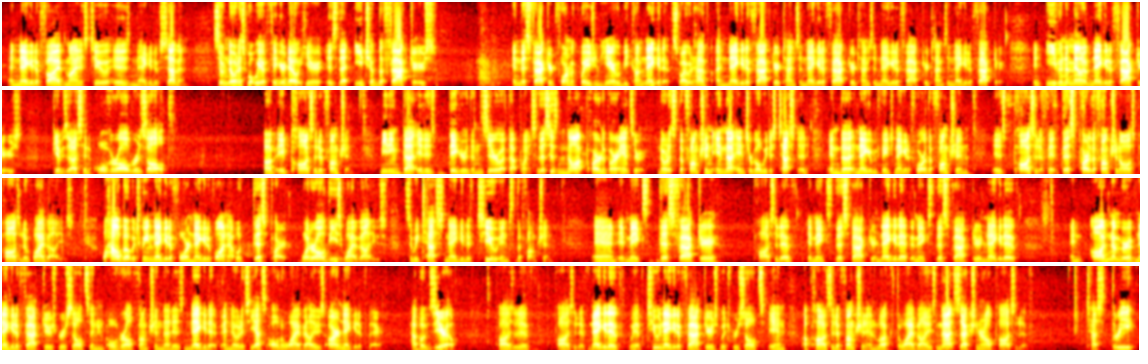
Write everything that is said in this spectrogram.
And negative 5 minus 2 is negative 7. So notice what we have figured out here is that each of the factors in this factored form equation here would become negative. So I would have a negative factor times a negative factor times a negative factor times a negative factor. An even amount of negative factors gives us an overall result of a positive function, meaning that it is bigger than 0 at that point. So this is not part of our answer. Notice the function in that interval we just tested, in the negative infinity to negative 4, the function is positive. That This part of the function all is positive y values. Well, how about between negative 4 and negative 1? How about this part? What are all these y values? So we test negative 2 into the function. And it makes this factor positive. It makes this factor negative. It makes this factor negative. An odd number of negative factors results in an overall function that is negative. And notice, yes, all the y values are negative there. How about 0? Positive, positive, negative. We have two negative factors, which results in a positive function. And look, the y values in that section are all positive. Test 3,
